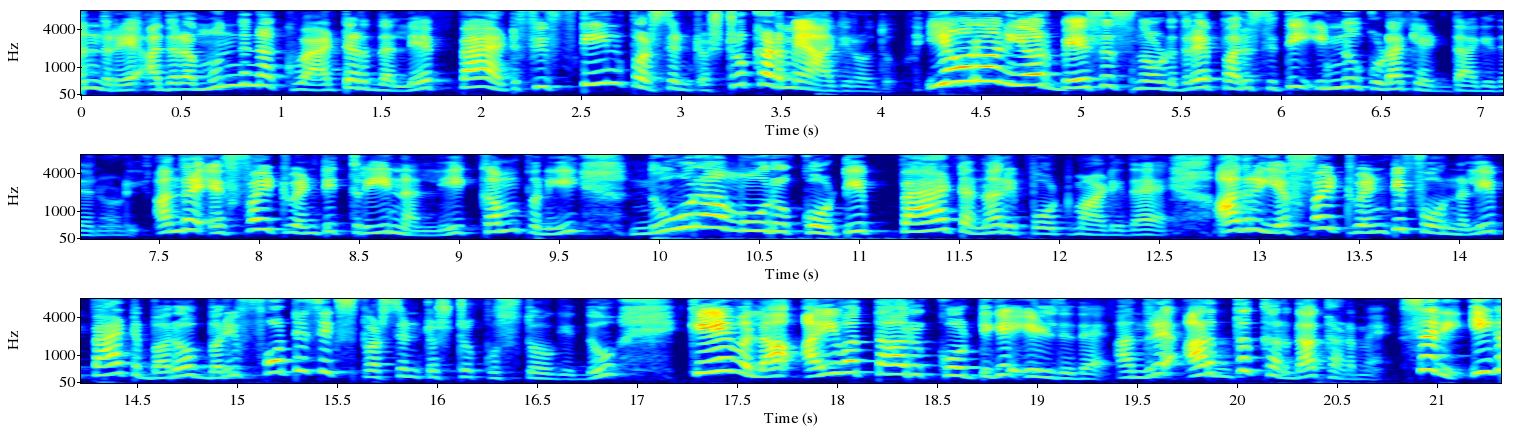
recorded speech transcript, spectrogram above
ಅಂದ್ರೆ ಅದರ ಮುಂದಿನ ಕ್ವಾರ್ಟರ್ದಲ್ಲೇ ಪ್ಯಾಟ್ ಫಿಫ್ಟೀನ್ ಪರ್ಸೆಂಟ್ ಅಷ್ಟು ಕಡಿಮೆ ಆಗಿರೋದು. ಇಯರ್ ಆನ್ ಇಯರ್ ಬೇಸಿಸ್ ನೋಡಿದ್ರೆ ಪರಿಸ್ಥಿತಿ ಇನ್ನೂ ಕೂಡ ಕೆಟ್ಟದಾಗಿದೆ ನೋಡಿ. ಅಂದ್ರೆ ಎಫ್ ಐ ಟ್ವೆಂಟಿ ತ್ರೀ ನಲ್ಲಿ ಕಂಪನಿ ನೂರ ಮೂರು ಕೋಟಿ ಪ್ಯಾಟ್ ಅನ್ನ ರಿಪೋರ್ಟ್ ಮಾಡಿದೆ. ಆದ್ರೆ ಎಫ್ ಐ ಟ್ವೆಂಟಿ ಫೋರ್ನಲ್ಲಿ ಪ್ಯಾಟ್ ಬರೋಬ್ಬರಿ ಫಾರ್ಟಿ ಸಿಕ್ಸ್ ಪರ್ಸೆಂಟ್ ಅಷ್ಟು ಕುಸ್ತೋಗಿದ್ದು ಕೇವಲ ಐವತ್ತಾರು ಕೋಟಿಗೆ ಇಳಿದಿದೆ. ಅಂದ್ರೆ ಅರ್ಧಕ್ಕರ್ಧ ಕಡಿಮೆ. ಸರಿ, ಈಗ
